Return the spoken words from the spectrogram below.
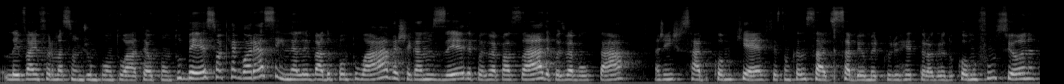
Levar a informação de um ponto A até o ponto B, só que agora é assim, né? Levar do ponto A, vai chegar no Z, depois vai passar, depois vai voltar a gente sabe como que é, vocês estão cansados de saber o Mercúrio retrógrado, como funciona.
